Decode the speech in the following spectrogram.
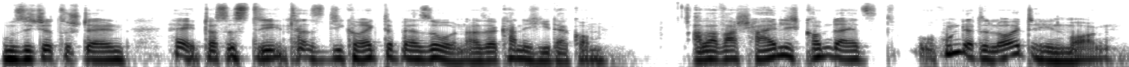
um sicherzustellen, hey, das ist die, das ist die korrekte Person, also kann nicht jeder kommen. Aber wahrscheinlich kommen da jetzt hunderte Leute hin morgen.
